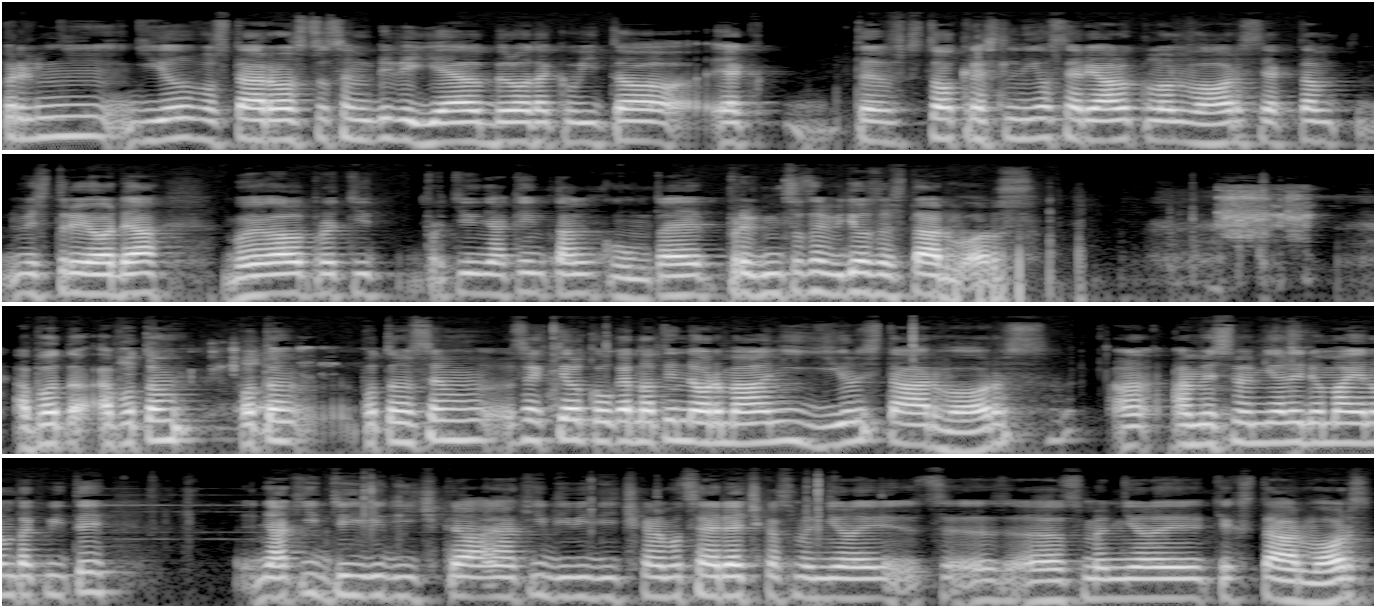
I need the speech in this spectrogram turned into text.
první díl o Star Wars, co jsem kdy viděl, bylo takový to, jak to, z toho kresleného seriálu Clone Wars, jak tam Mr. Yoda bojoval proti, proti nějakým tankům. To je první, co jsem viděl ze Star Wars. A, potom, a potom, potom, potom jsem se chtěl koukat na ty normální díly Star Wars a, a my jsme měli doma jenom takový ty nějaký DVDčka, nějaký DVDčka nebo CDčka jsme měli, eh, jsme měli těch Star Wars,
